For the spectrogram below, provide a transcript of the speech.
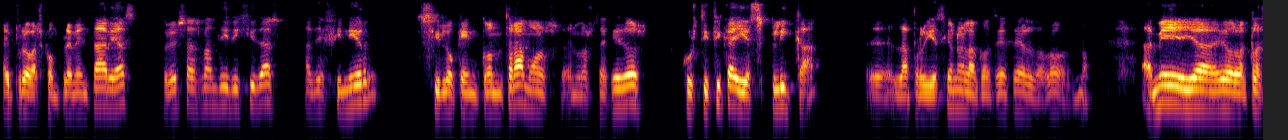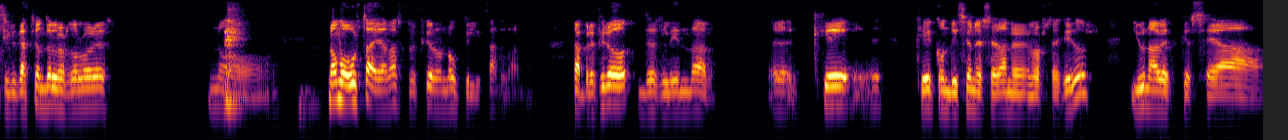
hay pruebas complementarias, pero esas van dirigidas a definir si lo que encontramos en los tejidos justifica y explica eh, la proyección en la conciencia del dolor. ¿no? A mí ya la clasificación de los dolores no, no me gusta y además prefiero no utilizarla. ¿no? O sea, prefiero deslindar eh, qué, qué, condiciones se dan en los tejidos y una vez que se ha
